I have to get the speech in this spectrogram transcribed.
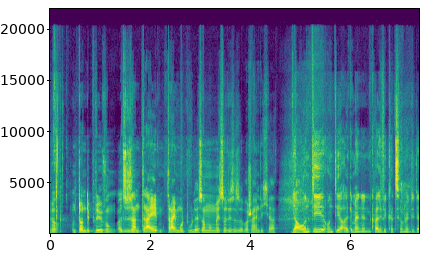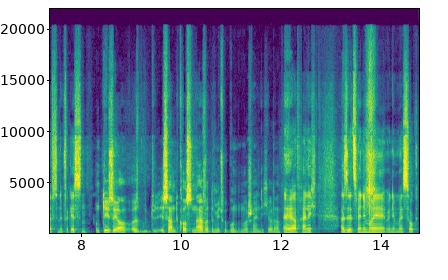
Ja, und dann die Prüfung. Also das sind drei, drei Module, sagen wir mal so, das ist ja wahrscheinlich ja. Ja, und die, und die allgemeinen Qualifikationen, die darfst du nicht vergessen. Und diese, ja, also es sind Kosten einfach damit verbunden wahrscheinlich, oder? Ja, ja, freilich. Also jetzt, wenn ich mal, wenn ich mal sag,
